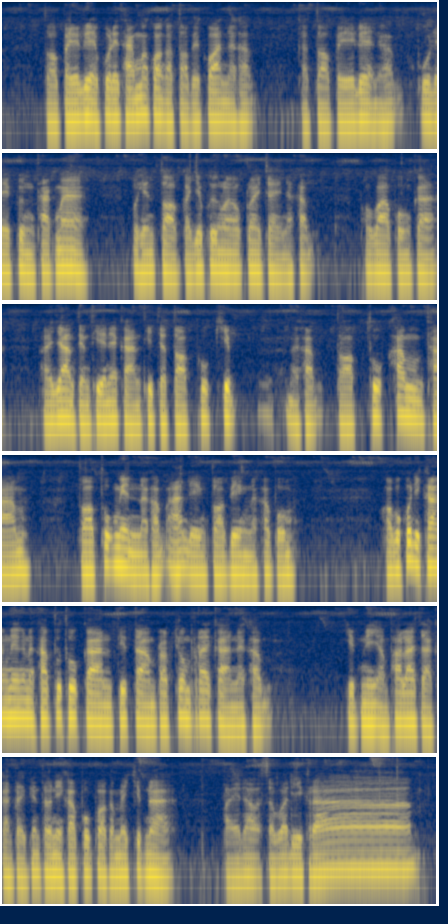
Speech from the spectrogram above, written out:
ตอบไปเรื่อยๆผู้ใดทักมาก่อนก็ตอบไปก่อนนะครับก็ตอบไปเรื่อยๆนะครับผู้ใดพิ่งทักมาผู้เห็นตอบก็อย่าเพิ่งรอยอกน้อยใจนะครับ เพราะว่าผมก็พยายามเต็มที่ในการที่จะตอบทุกคลิปนะครับ ตอบทุกคำถาม ตอบทุกเมนนะครับ อ่านเองตอบเองนะครับผม ขอบพระคุณอีกครั้งหนึ่งนะครับ ทุกๆการติดตามรับชมรายการนะครับคลิปนี้อัมพาราจากการไปเพียงเท่านี้ครับพบกันใหม่คลิปหน้า ไปแล้วสวัสดีครับ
